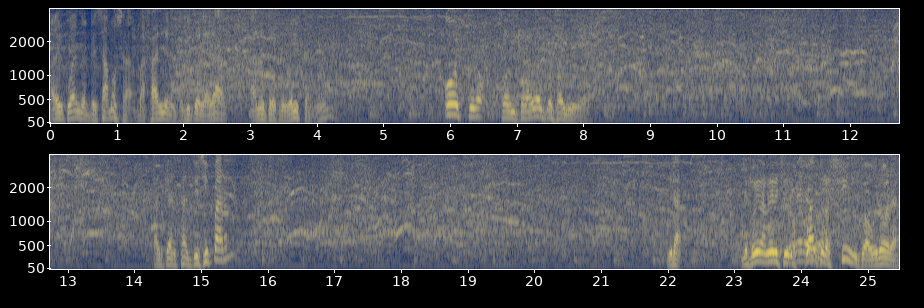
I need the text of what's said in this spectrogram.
A ver cuándo empezamos a bajarle un poquito la edad a nuestros futbolistas, ¿no? Otro contragolpe fallido. Alcanza a anticipar. Mirá, le pudieron haber hecho unos 4 o 5 a Aurora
